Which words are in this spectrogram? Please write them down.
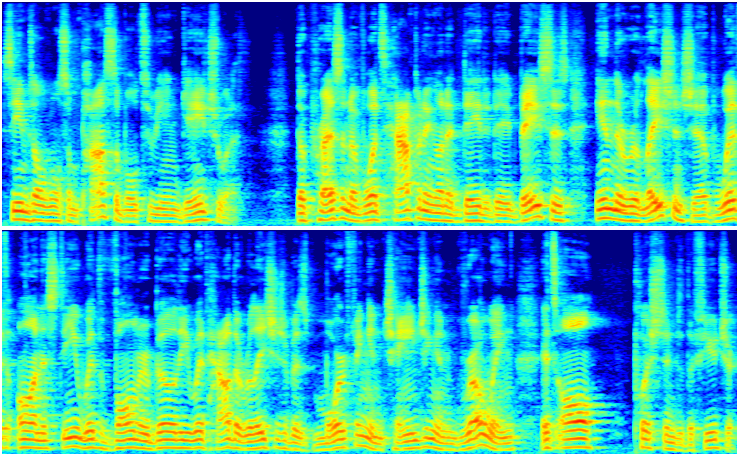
seems almost impossible to be engaged with the present of what's happening on a day to day basis in the relationship with honesty, with vulnerability, with how the relationship is morphing and changing and growing. It's all pushed into the future.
